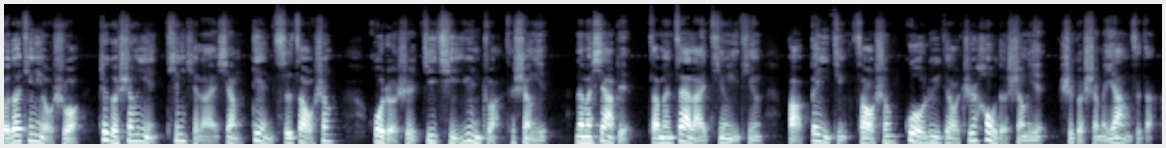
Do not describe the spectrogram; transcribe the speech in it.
有的听友说，这个声音听起来像电磁噪声，或者是机器运转的声音。那么下边咱们再来听一听，把背景噪声过滤掉之后的声音是个什么样子的。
